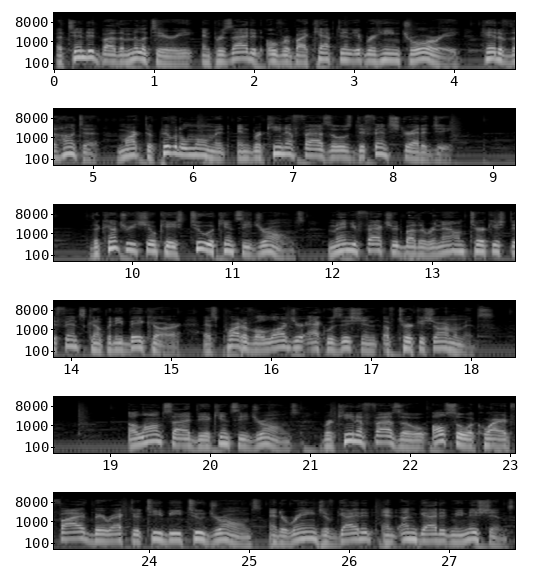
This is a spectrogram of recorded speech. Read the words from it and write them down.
attended by the military and presided over by Captain Ibrahim Traore, head of the junta, marked a pivotal moment in Burkina Faso's defense strategy. The country showcased two Akinci drones, manufactured by the renowned Turkish defense company Baykar, as part of a larger acquisition of Turkish armaments. Alongside the Akinci drones, Burkina Faso also acquired five Bayraktar TB2 drones and a range of guided and unguided munitions,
